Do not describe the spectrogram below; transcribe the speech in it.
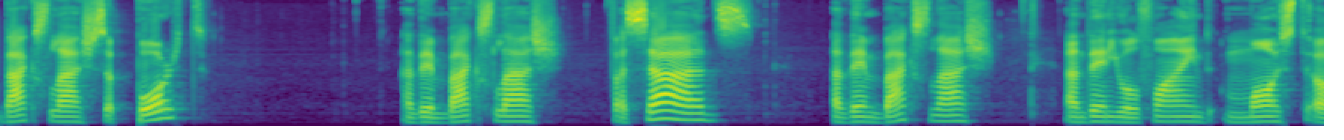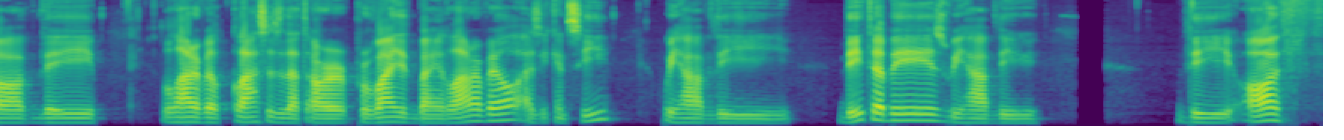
backslash support, and then backslash facades, and then backslash, and then you will find most of the Laravel classes that are provided by Laravel. As you can see, we have the database, we have the the auth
